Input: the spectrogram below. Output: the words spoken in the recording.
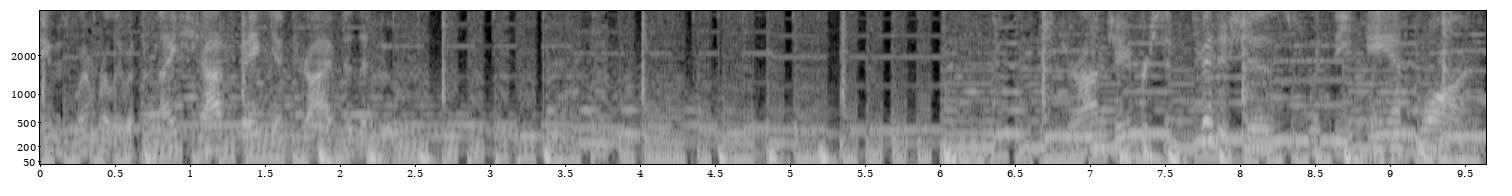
James Wimberly with a nice shot fake and drive to the hoop. Jerron Jamerson finishes with the and one.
